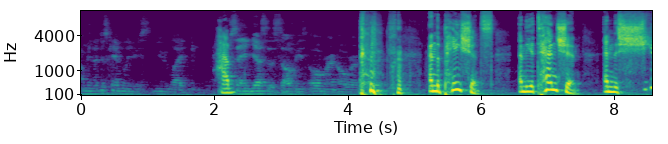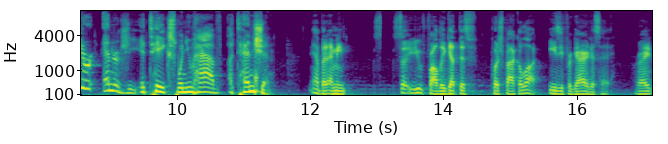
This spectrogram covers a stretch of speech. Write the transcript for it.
I mean, I just can't believe you, you like Have saying yes to selfies over and over. and the patience and the attention and the sheer energy it takes when you have attention. Yeah, but I mean, so you probably get this pushback a lot. Easy for Gary to say, right?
